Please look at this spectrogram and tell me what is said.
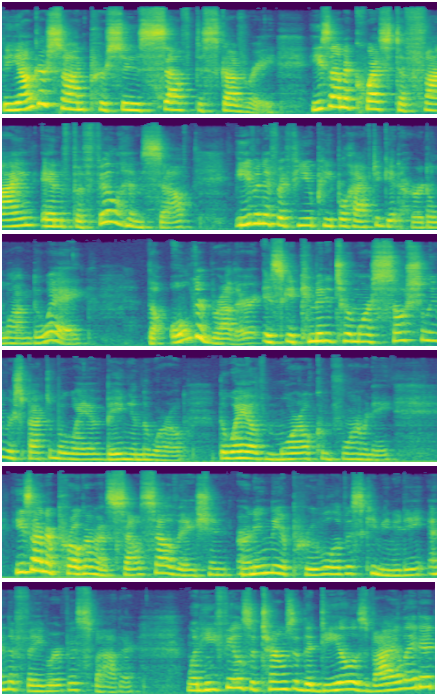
The younger son pursues self discovery. He's on a quest to find and fulfill himself, even if a few people have to get hurt along the way. The older brother is committed to a more socially respectable way of being in the world the way of moral conformity. He's on a program of self salvation, earning the approval of his community and the favor of his father. When he feels the terms of the deal is violated,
